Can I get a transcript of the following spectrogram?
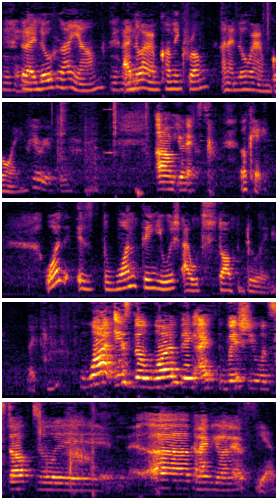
Mhm. that I know who I am, I Mhm. know where I'm coming from, and I know where I'm going. Period. Um, you're next. Okay. What is the one thing you wish I would stop doing? Like, What is the one thing I wish you would stop doing? Uh, can I be honest? yes.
